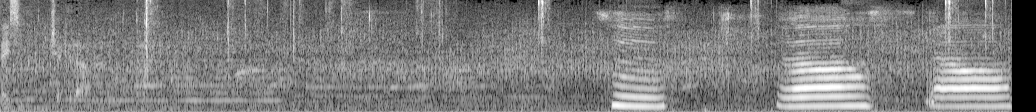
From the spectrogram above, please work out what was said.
Mason, check it out. Hmm. No. No.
